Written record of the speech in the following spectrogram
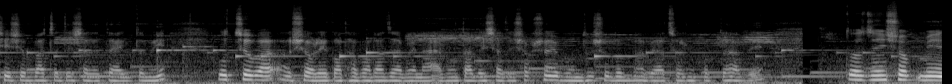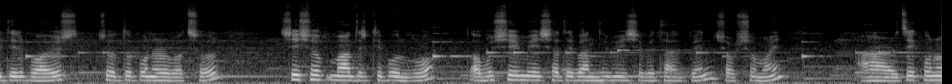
সেসব বাচ্চাদের সাথে তো একদমই উচ্চ স্বরে কথা বলা যাবে না এবং তাদের সাথে সবসময় বন্ধু সুলভভাবে আচরণ করতে হবে। তো যেসব মেয়েদের বয়স চোদ্দ, পনেরো বছর, সেসব মাদেরকে বলব, অবশ্যই মেয়ের সাথে বান্ধবী হিসেবে থাকবেন সব সময় আর যে কোনো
